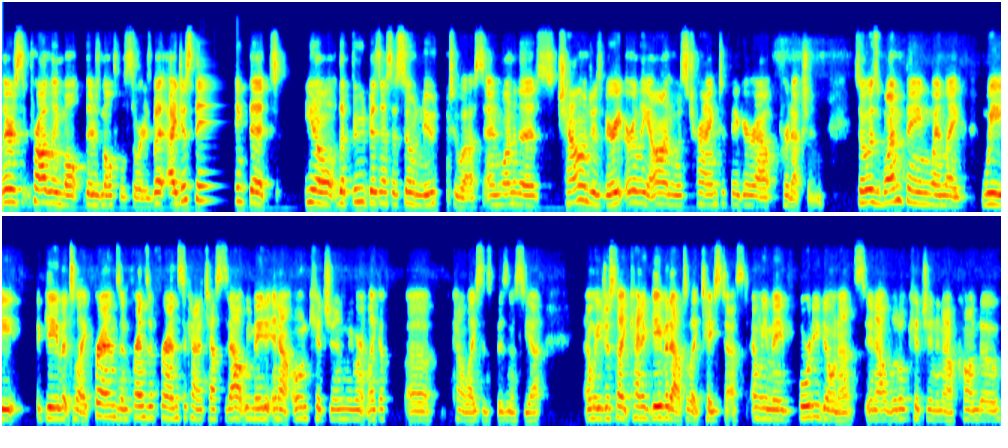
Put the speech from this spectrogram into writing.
there's probably mul- there's multiple stories, but I just think, think that you know the food business is so new to us, and one of the challenges very early on was trying to figure out production. So it was one thing when like we gave it to like friends and friends of friends to kind of test it out. We made it in our own kitchen. We weren't like a, a kind of licensed business yet. And we just like kind of gave it out to like taste test. And we made 40 donuts in our little kitchen in our condo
